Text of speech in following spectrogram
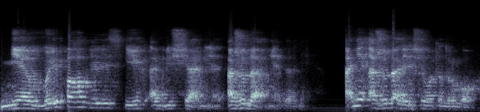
не выполнились их обещания, ожидания, вернее. Они ожидали чего-то другого.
